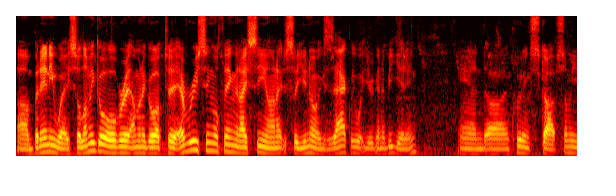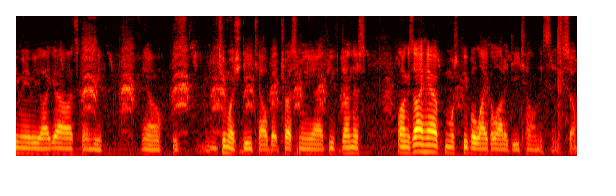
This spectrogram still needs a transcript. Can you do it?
So, um, but anyway, so let me go over it. I'm going to go up to every single thing that I see on it, so you know exactly what you're going to be getting, and uh, including scuffs. Some of you may be like, "Oh, it's going to be, you know, too much detail," but trust me, uh, if you've done this long as I have, most people like a lot of detail on these things. So.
